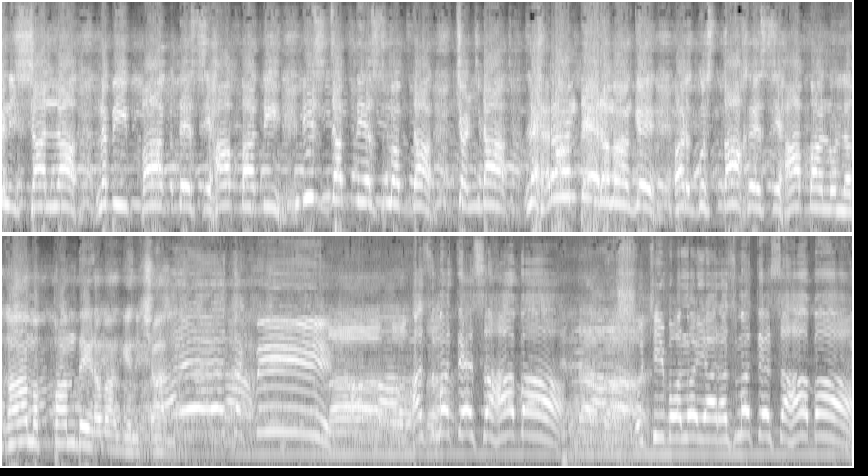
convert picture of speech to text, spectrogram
انشاءاللہ نبی پاک دے صحابہ دی عزت دے اسمت دا چنڈا لہران دے رمانگے اور گستاخ صحابہ نو لغام پاندے رمانگے انشاءاللہ۔ تکبیر! عظمت صحابہ۔ اچھی بولو یار، عظمت صحابہ۔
